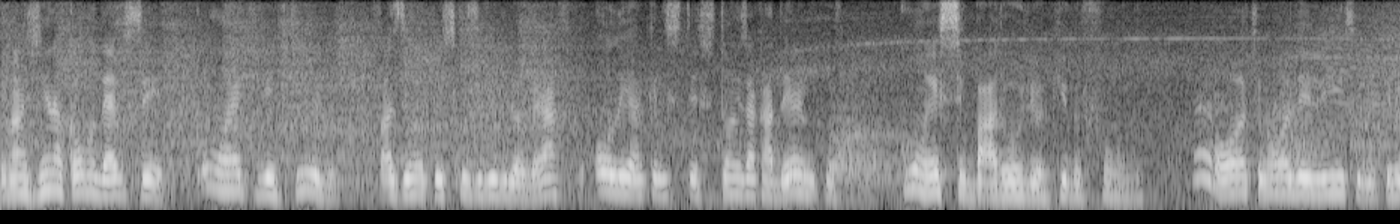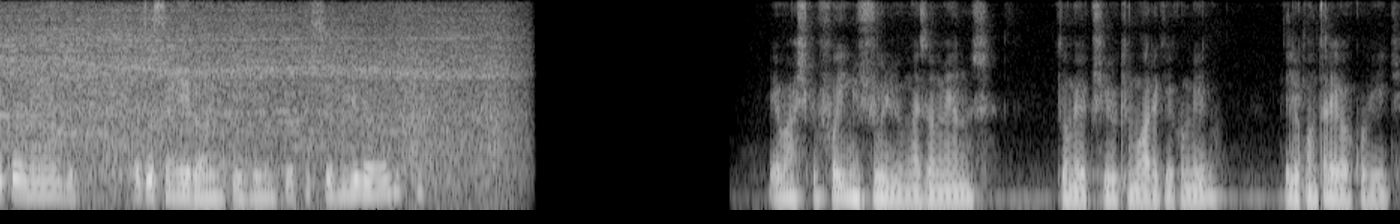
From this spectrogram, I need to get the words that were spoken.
Imagina como deve ser, como é divertido fazer uma pesquisa bibliográfica ou ler aqueles textões acadêmicos com esse barulho aqui no fundo. É ótimo, é uma delícia, gente, eu recomendo. Eu tô sendo irônico, gente, eu tô sendo irônico. Eu acho que foi em julho, mais ou menos, que o meu tio que mora aqui comigo, ele contraiu a Covid.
